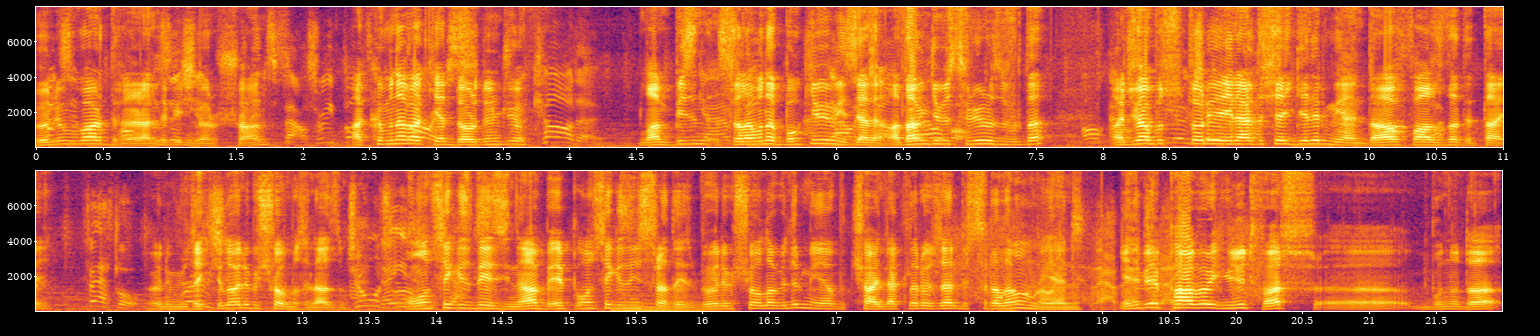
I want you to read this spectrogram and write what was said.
bölüm vardır herhalde bilmiyorum şu an. Akımına bak ya dördüncü. Lan biz sıralamada bok gibi miyiz yani? Adam gibi sürüyoruz burada. Acaba bu story'e ileride şey gelir mi yani? Daha fazla detay. Önümüzdeki yıl öyle bir şey olması lazım. 18'deyiz yine abi. Hep 18. sıradayız. Böyle bir şey olabilir mi ya? Bu çaylaklara özel bir sıralama mı yani? Yeni bir power unit var. Ee, bunu da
